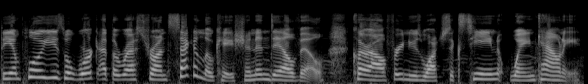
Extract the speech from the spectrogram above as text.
the employees will work at the restaurant's second location in Daleville. Claire Alfrey, Newswatch 16, Wayne County.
